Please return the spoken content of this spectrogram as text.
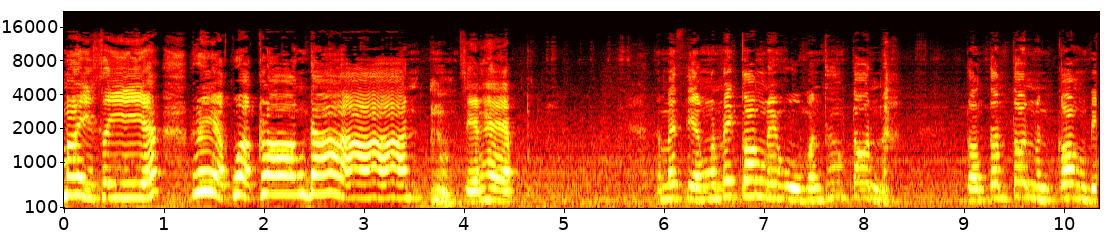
ไม่เสีย เรียกว่าคลองด้าน เสียงแหบทำไมเสียงมันไม่ก้องในหูมันทั้งต้น ตอนต้นต้นมันก้องดี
